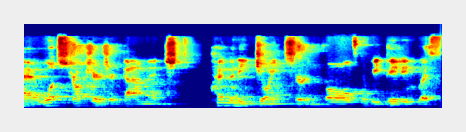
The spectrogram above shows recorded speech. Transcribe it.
uh, what structures are damaged, how many joints are involved? Are we dealing with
